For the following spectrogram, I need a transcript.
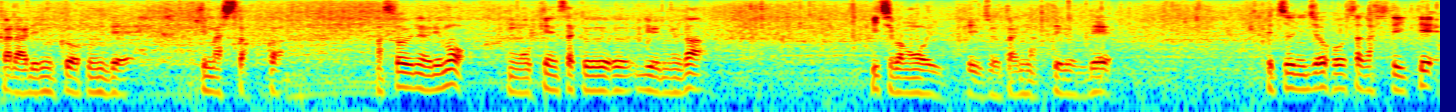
からリンクを踏んできましたとか、まあ、そういうのよりももう検索流入が一番多いっていう状態になってるんで普通に情報を探していて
